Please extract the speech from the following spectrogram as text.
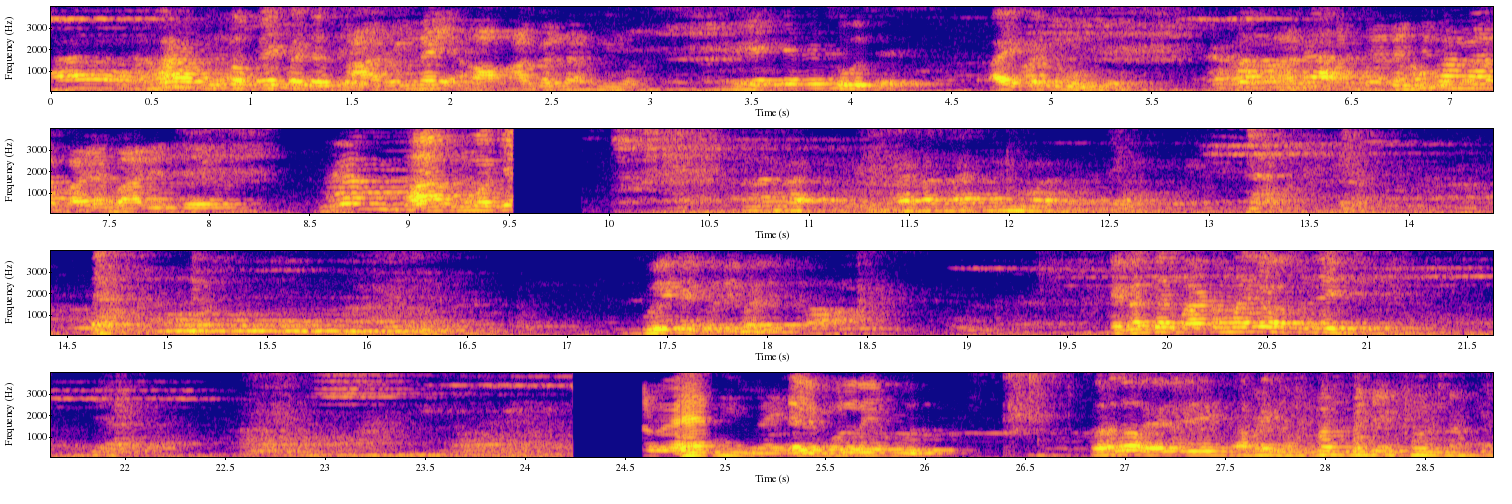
આ રૂમ તો પેક જ હશે આ રૂમ નહીં આગળના રૂમ શું છે આ એક જ રૂમ છે બારીમાં છે એટલે કીધું મને ભાઈ બારી છે આ રૂમમાં ભૂલી ગઈ બધી બાજુ એક અંદર પાટો મારી આવો સંજયજી ચાલે બોલ નહીં બધું કરો તો આપણે બધે ખોલ નાખો.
